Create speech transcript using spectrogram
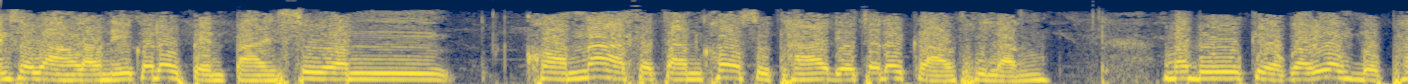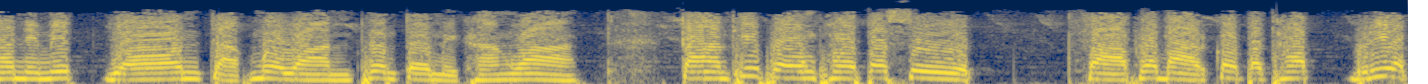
งสว่างเหล่านี้ก็ได้เป็นไปส่วนความน่าสะใจข้อสุดท้ายเดี๋ยวจะได้กล่าวทีหลัง มาดูเกี่ยวกับเรื่องบุพนิมิตย้อนจากเมื่อวานเพิ่มเติมอีกครั้งว่า การที่พระองค์พอประสูติฝ่าพระบาทก็ประทับเรียบ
